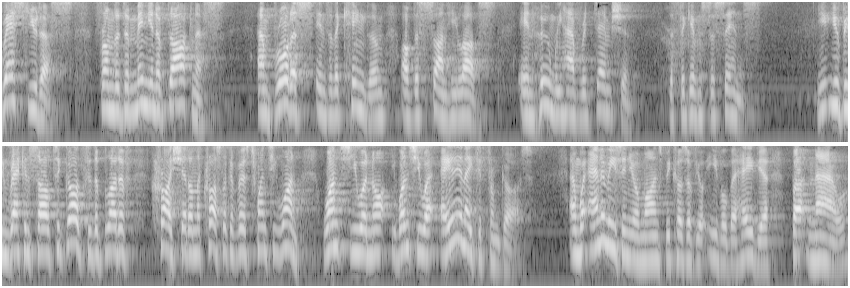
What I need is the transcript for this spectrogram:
rescued us from the dominion of darkness and brought us into the kingdom of the Son he loves, in whom we have redemption, the forgiveness of sins. You, have been reconciled to God through the blood of Christ shed on the cross. Look at verse 21. Once you were not once you were alienated from God and were enemies in your minds because of your evil behavior, but now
